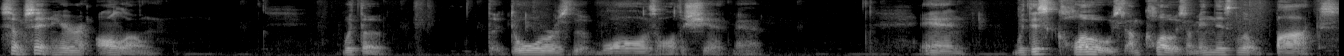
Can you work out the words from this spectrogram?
So I'm sitting here all alone with the the doors, the walls, all the shit, man. And with this closed, I'm closed. I'm in this little box.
